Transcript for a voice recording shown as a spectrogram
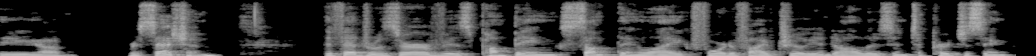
the uh, recession the Federal Reserve is pumping something like four to five trillion dollars into purchasing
